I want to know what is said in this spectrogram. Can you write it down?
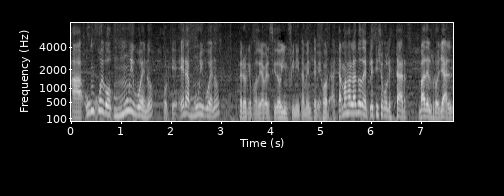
a un juego muy bueno, porque era muy bueno, pero que podría haber sido infinitamente mejor. Estamos hablando de PlayStation All Star Battle Royale,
